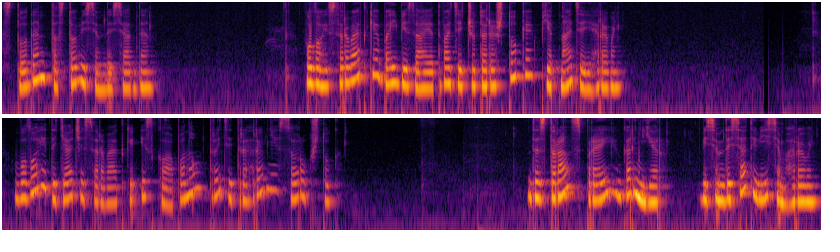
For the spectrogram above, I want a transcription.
100 ден та 180 ден. Вологі серветки Baby Zaya 24 штуки 15 гривень. Вологі дитячі серветки із клапаном 33 гривні 40 штук. Дезодорант спрей Garnier 88 гривень.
